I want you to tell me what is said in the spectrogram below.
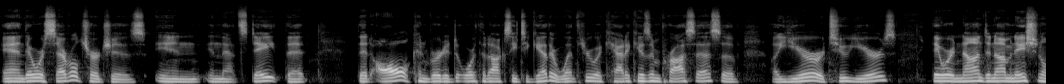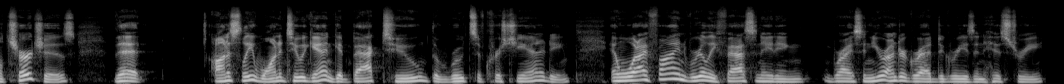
and there were several churches in in that state that that all converted to Orthodoxy together, went through a catechism process of a year or two years. They were non denominational churches that honestly wanted to again get back to the roots of Christianity. And what I find really fascinating, Bryce, in your undergrad degrees in history,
